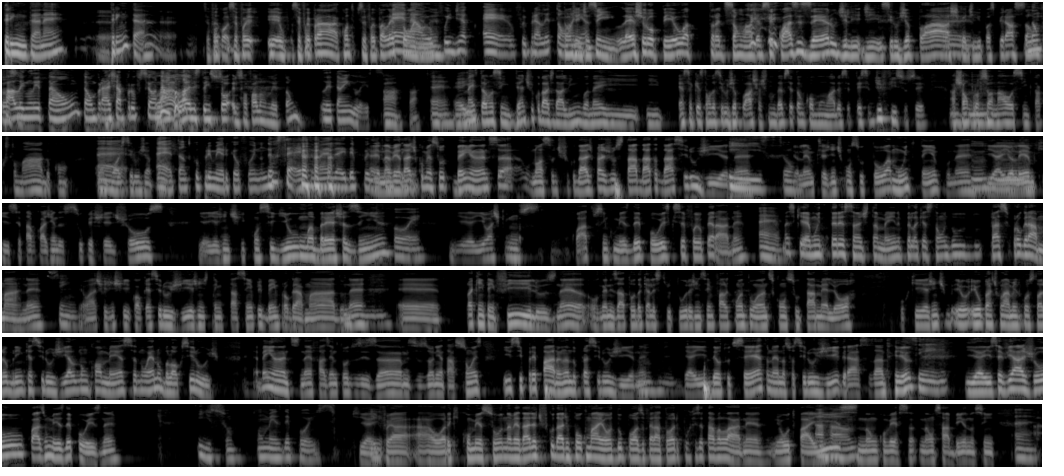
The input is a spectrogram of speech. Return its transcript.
30, né? É, 30? É. Você foi, você foi, você foi para quanto você foi para Letônia, É, não, né? eu fui de, é, eu fui para Letônia. Então, gente, assim, leste europeu, a tradição lá deve ser quase zero de, de cirurgia plástica, é. de lipoaspiração. Não então, assim, em letão, então para achar profissional. Lá, lá, eles têm só, eles só falam letão? Letão em inglês. Ah, tá. É, é mas... Então, assim, tem a dificuldade da língua, né? E, e, essa questão da cirurgia plástica, acho que não deve ser tão comum lá, deve ser, ter sido difícil você achar um uhum. profissional, assim, que tá acostumado com, com é, pós-cirurgia é, plástica. É, tanto que o primeiro que eu fui não deu certo, mas aí depois. é, na verdade, começou bem antes a nossa dificuldade para ajustar a data da cirurgia, né? Isso. Eu lembro que a gente consultou há muito tempo, né? Uhum. E aí eu uhum. lembro que você tava com a agenda super cheia de shows. E aí a gente conseguiu uma brechazinha. Foi. E aí eu acho que uns quatro, cinco meses depois que você foi operar, né? É, Mas que é muito interessante também né, pela questão do, do para se programar, né? sim. Eu acho que a gente, qualquer cirurgia, a gente tem que estar sempre bem programado, né? Uhum. É, para quem tem filhos, né? Organizar toda aquela estrutura. A gente sempre fala quanto antes consultar melhor, porque a gente, eu, eu particularmente no consultório, eu brinco que a cirurgia ela não começa, não é no bloco cirúrgico. É bem antes, né? Fazendo todos os exames, as orientações e se preparando para a cirurgia, né? Uhum. E aí deu tudo certo, né? Na sua cirurgia, graças a Deus. Sim, E aí você viajou quase um mês depois, né? isso. Um mês depois. Que aí E- foi a, a hora que começou, na verdade, a dificuldade um pouco maior do pós-operatório, porque você estava lá, né? Em outro país, Aham. não conversando, não sabendo, assim. É.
